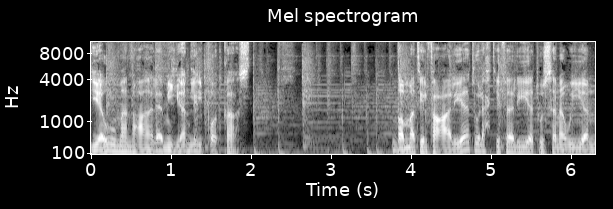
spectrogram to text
يوما عالميا للبودكاست. ضمت الفعاليات الاحتفالية سنويا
